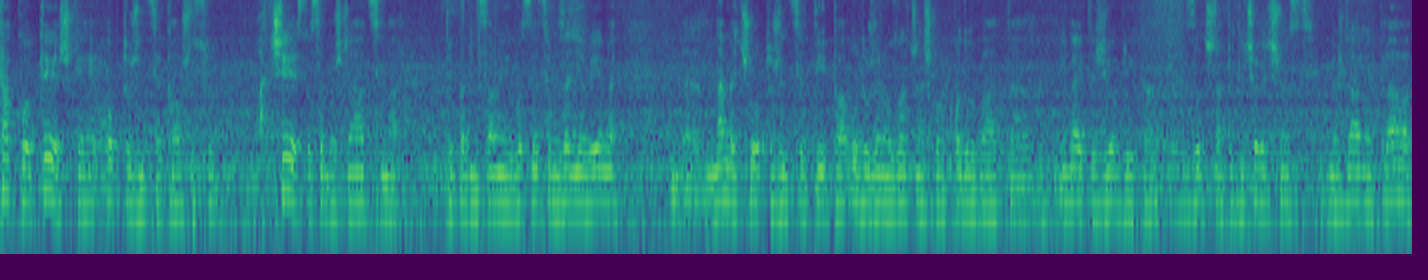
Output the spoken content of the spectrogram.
tako teške optužnice kao što su a često se bošnjacima pripadnicama Bosne i Hercegovine u zadnje vrijeme nameću optužnice tipa udruženog zločinačkog poduhvata i najteži oblika zločina protiv čovječnosti međunarodnog prava e,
